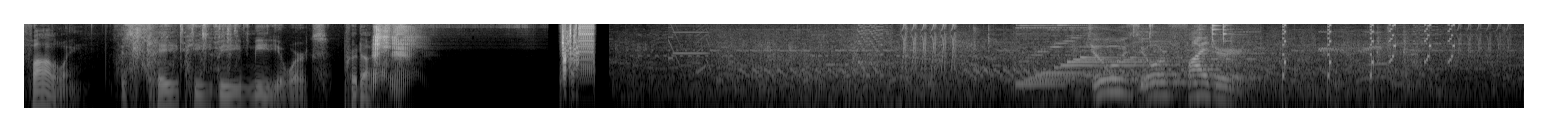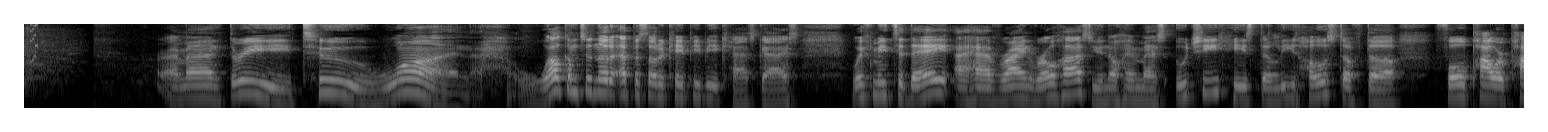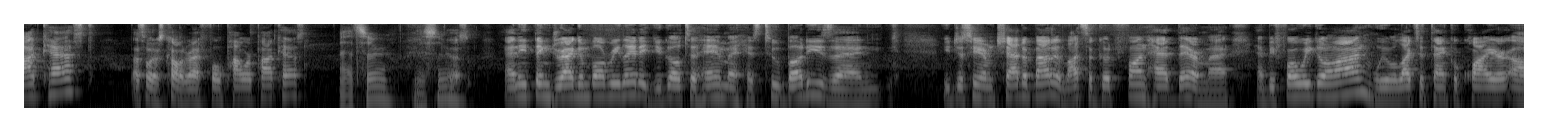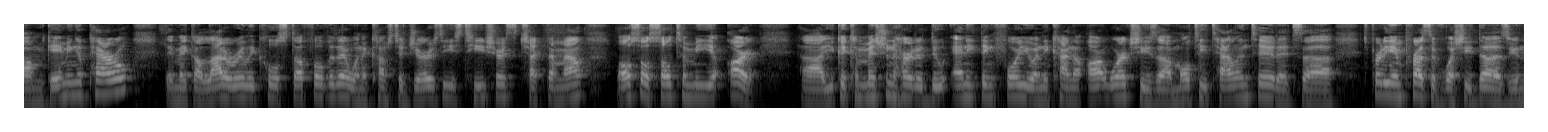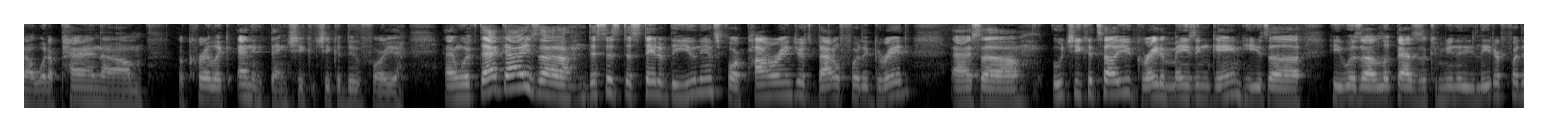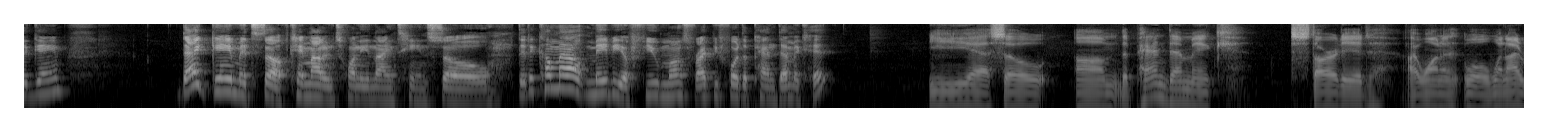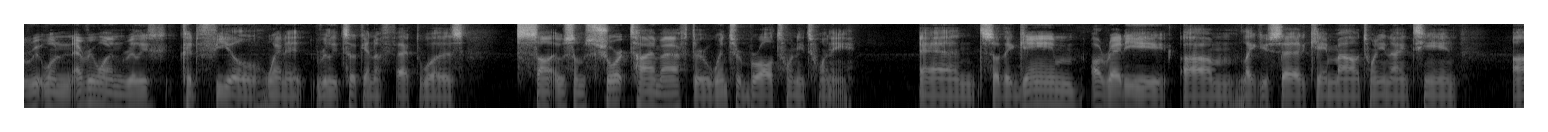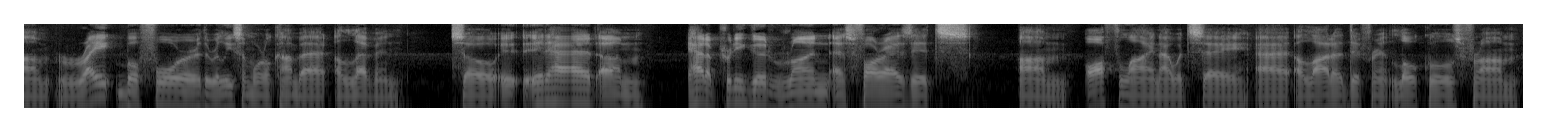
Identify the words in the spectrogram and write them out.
following is KPB Media Works production. Choose your fighter. All right, man. Three, two, one. Welcome to another episode of KPB Cast, guys. With me today, I have Ryan Rojas. You know him as Uchi. He's the lead host of the Full Power Podcast. That's what it's called, right? Full Power Podcast. Yes, sir. Yes, sir. Yes. Anything Dragon Ball related, you go to him and his two buddies, and you just hear him chat about it. Lots of good fun had there, man. And before we go on, we would like to thank Acquire um, Gaming Apparel. They make a lot of really cool stuff over there when it comes to jerseys, t-shirts. Check them out. Also, Soltamia Art. Uh, you could commission her to do anything for you, any kind of artwork. She's uh, multi-talented. It's uh, it's pretty impressive what she does. You know, with a pen, um, acrylic, anything she she could do for you. And with that, guys, uh, this is the state of the unions for Power Rangers Battle for the Grid. As uh, Uchi could tell you, great, amazing game. He's uh he was uh, looked at as a community leader for the game. That game itself came out in 2019. So did it come out maybe a few months right before the pandemic hit? Yeah. So, um, the pandemic started. I want to. Well, when I re- when everyone really could feel when it really took an effect was some. It was some short time after Winter Brawl 2020. And so the game already, um, like you said, came out 2019 um, right before the release of Mortal Kombat 11. So it, it had um, it had a pretty good run as far as its um, offline, I would say, at a lot of different locals from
